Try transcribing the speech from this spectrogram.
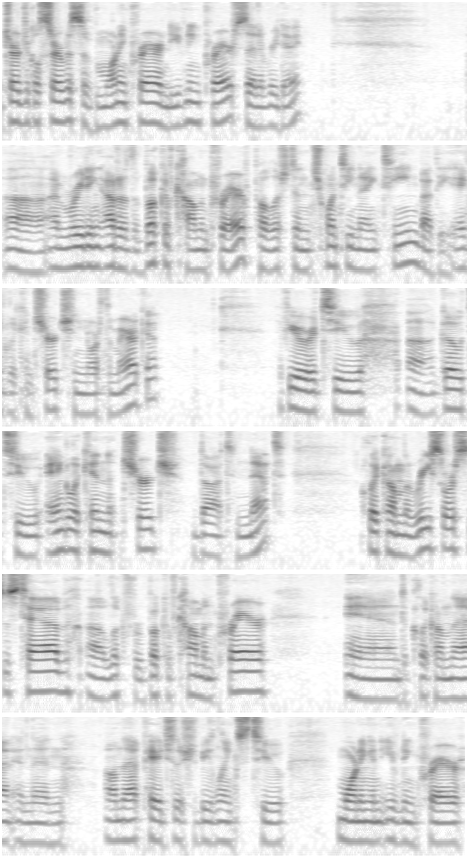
liturgical service of morning prayer and evening prayer said every day. Uh, I'm reading out of the Book of Common Prayer, published in 2019 by the Anglican Church in North America. If you were to uh, go to anglicanchurch.net, click on the Resources tab, uh, look for Book of Common Prayer, and click on that, and then on that page there should be links to morning and evening prayer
